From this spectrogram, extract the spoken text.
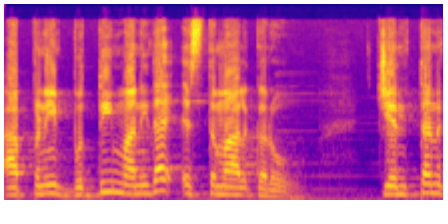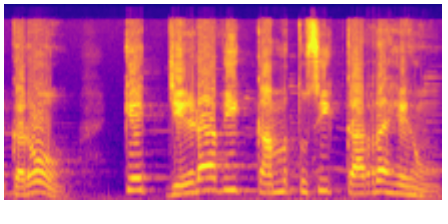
ਆਪਣੀ ਬੁੱਧੀਮਾਨੀ ਦਾ ਇਸਤੇਮਾਲ ਕਰੋ। ਚਿੰਤਨ ਕਰੋ ਕਿ ਜਿਹੜਾ ਵੀ ਕੰਮ ਤੁਸੀਂ ਕਰ ਰਹੇ ਹੋ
